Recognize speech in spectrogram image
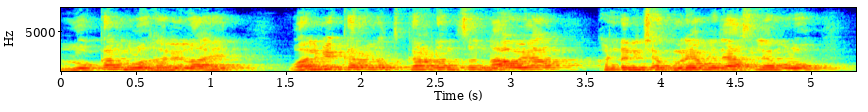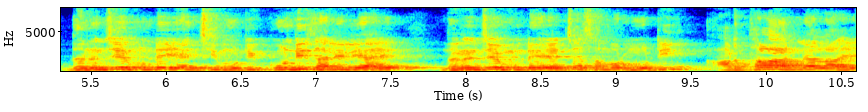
लोकांमुळे झालेला आहे. वाल्मिक कारणांचं कराडांचं नाव या खंडणीच्या गुन्ह्यामध्ये असल्यामुळं धनंजय मुंडे यांची मोठी कोंडी झालेली आहे. धनंजय मुंडे यांच्यासमोर मोठी अडथळा आणलेला आहे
